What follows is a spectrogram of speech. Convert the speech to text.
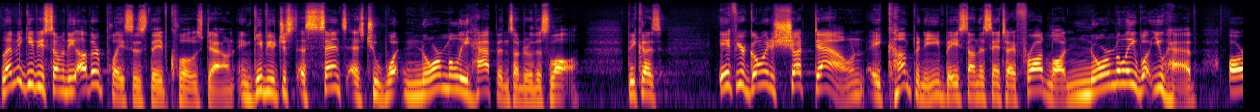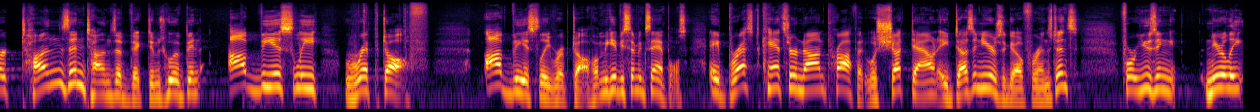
Let me give you some of the other places they've closed down and give you just a sense as to what normally happens under this law. Because if you're going to shut down a company based on this anti fraud law, normally what you have are tons and tons of victims who have been obviously ripped off. Obviously ripped off. Let me give you some examples. A breast cancer nonprofit was shut down a dozen years ago, for instance, for using nearly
